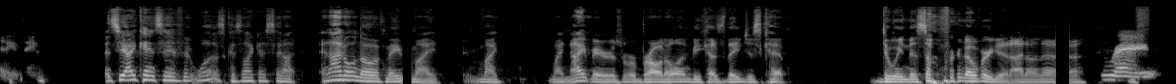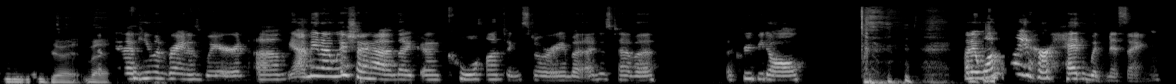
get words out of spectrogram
anything. And see, I can't say if it was because, like I said, I, and I don't know if maybe my my my nightmares were brought on because they just kept doing this over and over again. I don't know. Right. Do it, but the human brain is weird. Um, yeah, I mean, I wish I had like a cool haunting story, but I just have a a creepy doll. And at one point, her head went missing.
